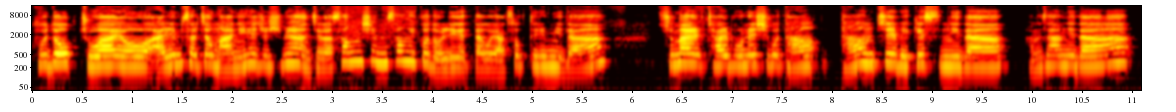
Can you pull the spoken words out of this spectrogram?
구독, 좋아요, 알림 설정 많이 해주시면 제가 성심성의껏 올리겠다고 약속드립니다. 주말 잘 보내시고 다음, 다음 주에 뵙겠습니다. 감사합니다.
